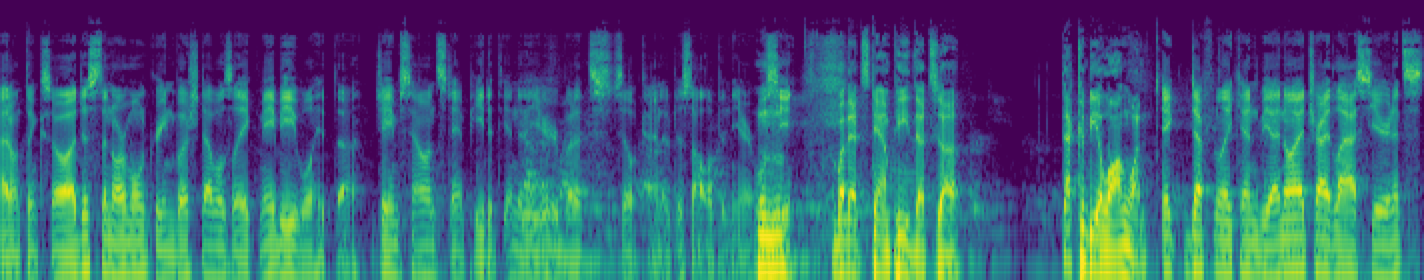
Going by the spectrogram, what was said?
I don't think so. Uh, just the normal Greenbush, Devil's Lake. Maybe we'll hit the Jamestown Stampede at the end of the year, but it's still kind of just all up in the air. We'll see. But that Stampede, that's uh, that could be a long one. It definitely can be. I know I tried last year, and it's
